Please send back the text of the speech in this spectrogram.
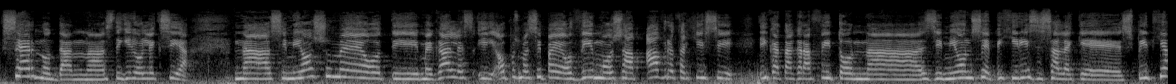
σέρνονταν στην κυριολεξία. Να σημειώσουμε ότι μεγάλες, όπως μας είπε ο Δήμος, αύριο θα αρχίσει η καταγραφή των ζημιών σε επιχειρήσεις αλλά και σπίτια.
